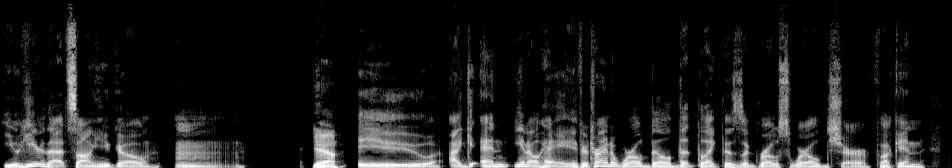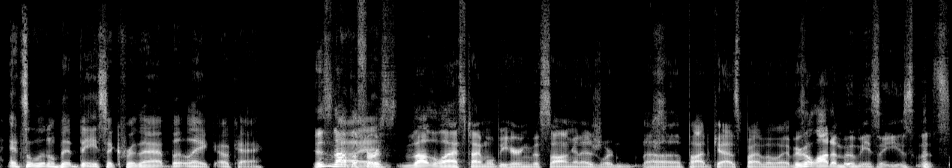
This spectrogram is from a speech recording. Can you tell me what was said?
you hear that song, you go, mm, Yeah. ew. I and you know, hey, if you're trying to world build that like this is a gross world, sure, fucking, it's a little bit basic for that, but like, okay, This is not the Uh, first, not the last time we'll be hearing this song on Edgelord uh, podcast. By the way, there's a lot of movies that use this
